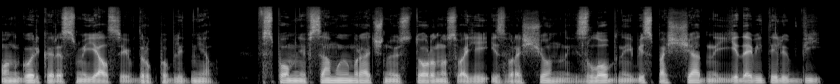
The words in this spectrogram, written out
Он горько рассмеялся и вдруг побледнел, вспомнив самую мрачную сторону своей извращенной, злобной, беспощадной, ядовитой любви,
